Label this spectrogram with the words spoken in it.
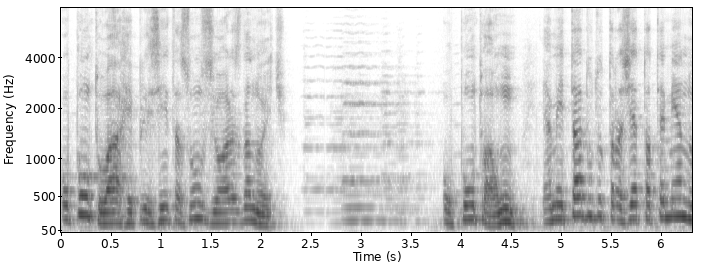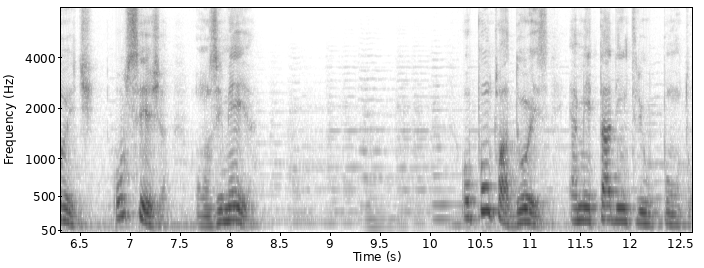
O ponto A representa as 11 horas da noite. O ponto A1 é a metade do trajeto até meia-noite, ou seja, 11 e meia. O ponto A2 é a metade entre o ponto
